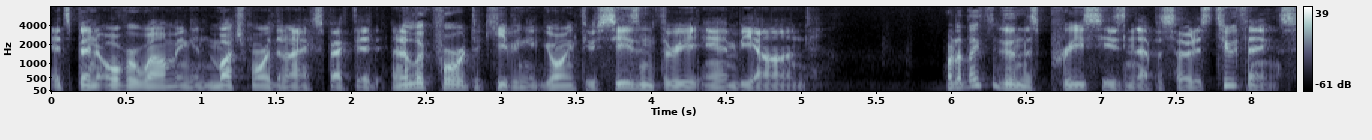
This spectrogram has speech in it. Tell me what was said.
It's been overwhelming and much more than I expected. And I look forward to keeping it going through season three and beyond. What I'd like to do in this preseason episode is two things.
